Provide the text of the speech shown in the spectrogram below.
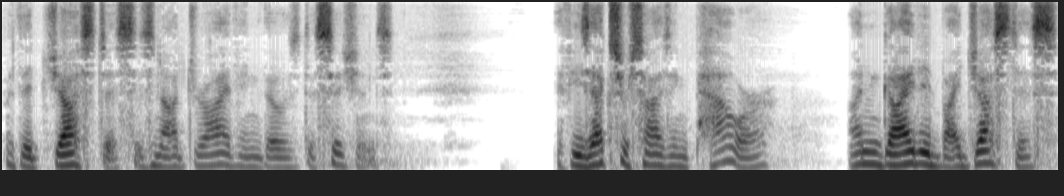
but that justice is not driving those decisions. If He's exercising power, unguided by justice,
